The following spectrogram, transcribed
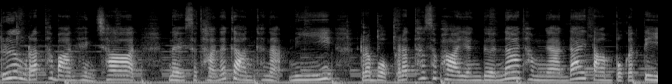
เรื่องรัฐบาลแห่งชาติ ในสถานการณ์ขณะนี้ ระบบรัฐสภายังเดินหน้าทำงานได้ตามปกติ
